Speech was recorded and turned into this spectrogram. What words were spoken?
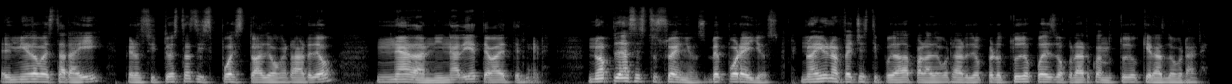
El miedo va a estar ahí, pero si tú estás dispuesto a lograrlo, nada ni nadie te va a detener. No aplaces tus sueños, ve por ellos. No hay una fecha estipulada para lograrlo, pero tú lo puedes lograr cuando tú lo quieras lograr.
